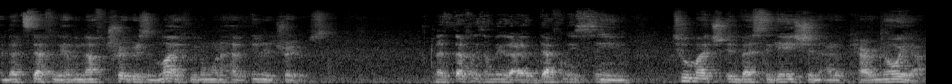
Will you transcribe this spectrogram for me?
and that's definitely have enough triggers in life. We don't want to have inner triggers. That's definitely something that I've definitely seen too much investigation out of paranoia.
